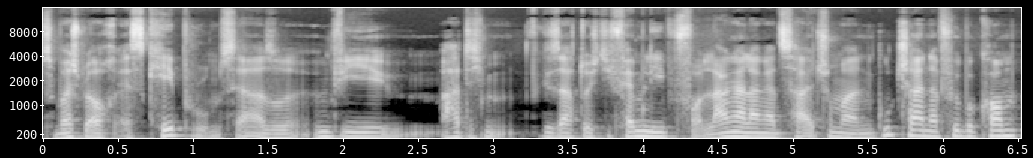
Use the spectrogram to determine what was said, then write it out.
Zum Beispiel auch Escape Rooms, ja. Also irgendwie hatte ich, wie gesagt, durch die Family vor langer, langer Zeit schon mal einen Gutschein dafür bekommen.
